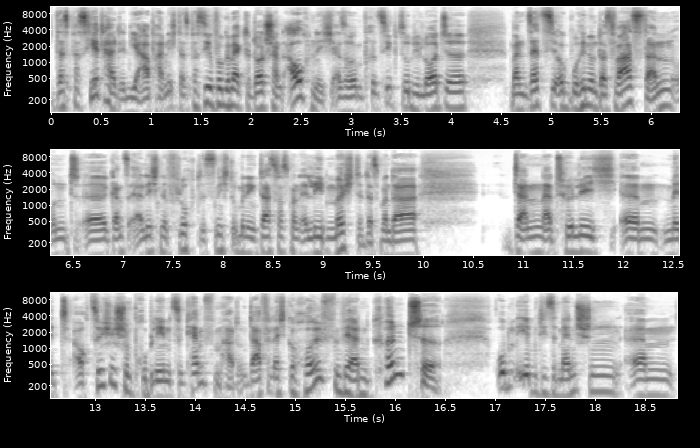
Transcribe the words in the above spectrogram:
das passiert halt in Japan nicht. Das passiert wohlgemerkt in Deutschland auch nicht. Also im Prinzip so die Leute, man setzt sie irgendwo hin und das war's dann. Und äh, ganz ehrlich, eine Flucht ist nicht unbedingt das, was man erleben möchte. Dass man da dann natürlich ähm, mit auch psychischen Problemen zu kämpfen hat und da vielleicht geholfen werden könnte, um eben diese Menschen ähm,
